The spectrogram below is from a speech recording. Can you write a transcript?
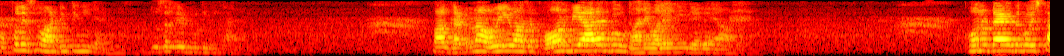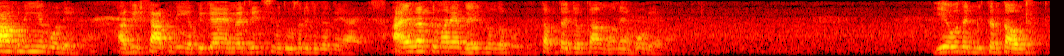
और पुलिस वहाँ ड्यूटी नहीं जाएँगे। दूसरे जगह ड्यूटी नहीं आना वहाँ घटना हुई, वहाँ से फ़ोन भी आ रहा है तो कोई उठाने वाले नहीं रह गए यहाँ फ़ोन उठाएगा तो कोई स्टाफ नहीं है बोलेगा अभी स्टाफ नहीं अभी क्या इमरजेंसी में दूसरी जगह गया है। आएगा तुम्हारे यहाँ भेज दूँगा बोले। तब तक जो काम होने हो गया। ये होते मित्रता हो जाती।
